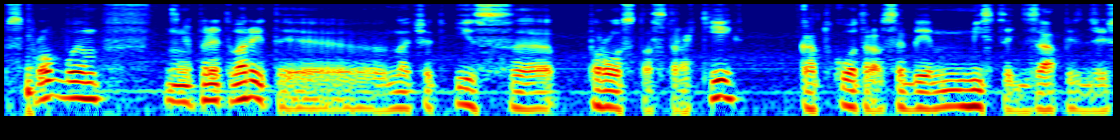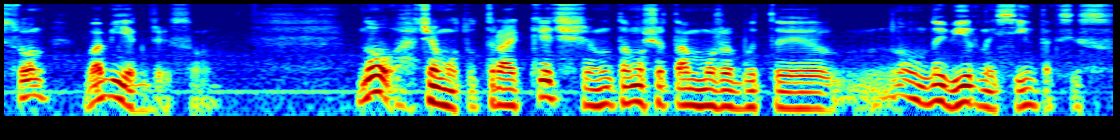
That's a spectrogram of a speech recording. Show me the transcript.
спробуємо перетворити значить, із просто строки, котра в собі містить запис JSON, в об'єкт JSON. Ну, чому тут try-catch? Ну, тому що там може бути ну, невірний синтаксис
